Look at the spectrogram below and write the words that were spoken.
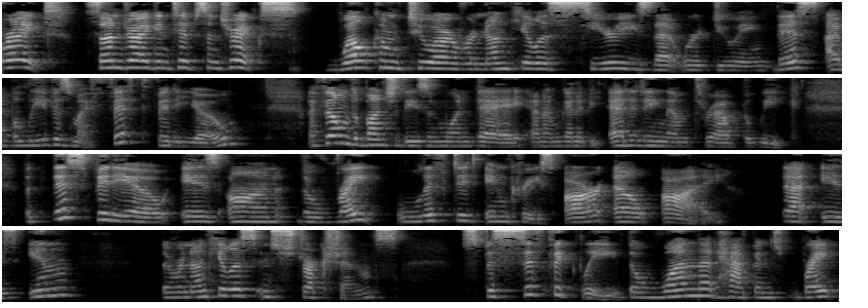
right, Sun Dragon tips and tricks. Welcome to our ranunculus series that we're doing. This, I believe, is my fifth video. I filmed a bunch of these in one day and I'm going to be editing them throughout the week. But this video is on the right lifted increase, RLI, that is in the ranunculus instructions, specifically the one that happens right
